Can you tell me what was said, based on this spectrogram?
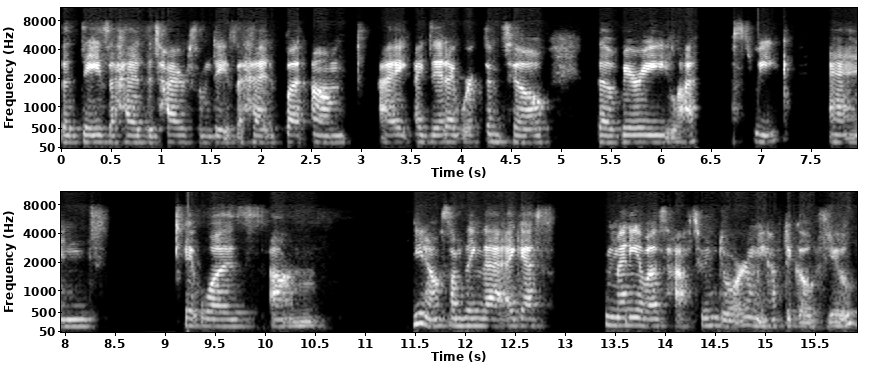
the days ahead the tiresome days ahead. But um i i did i worked until the very last week and it was um you know something that i guess many of us have to endure and we have to go through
